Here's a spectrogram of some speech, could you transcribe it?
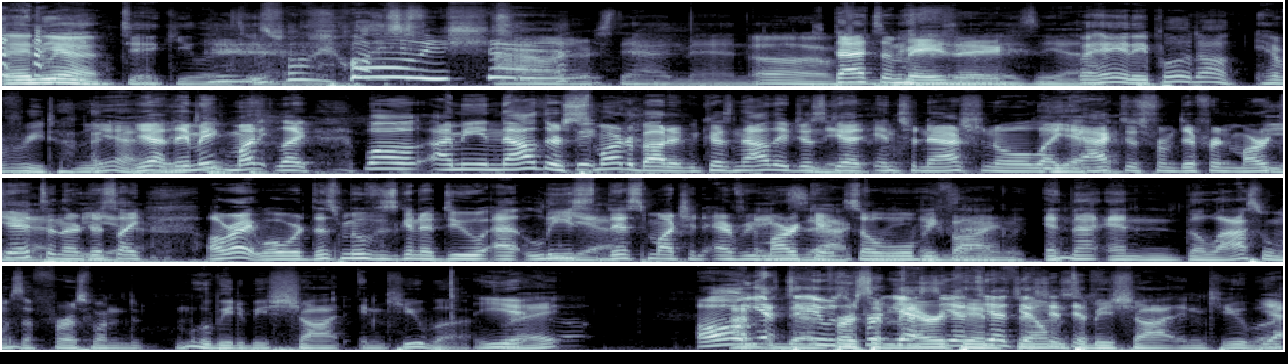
and yeah, ridiculous. Holy shit! I don't understand, man. Oh, That's It amazing. is, yeah. But hey, they pull it off every time. yeah, Yeah, they do. make money. Like, well, I mean, now they're smart about it because now they just Yeah. get international like Yeah. actors from different markets, Yeah, and they're just yeah. like, all right, well, we're, this movie is gonna do at least Yeah. this much in every market, so Exactly, we'll be exactly. fine. And that and the last one was the first one movie to be shot in Cuba, Yeah. right? Oh yes, the it was first the fir- yes, American yes, yes, film yes, yes, to be shot in Cuba. Yeah,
